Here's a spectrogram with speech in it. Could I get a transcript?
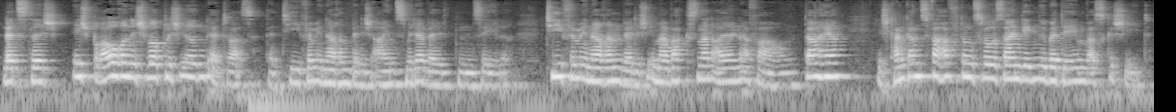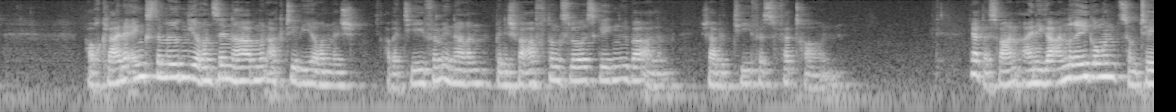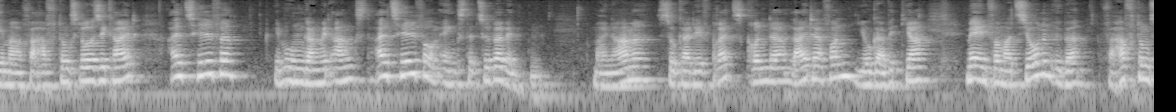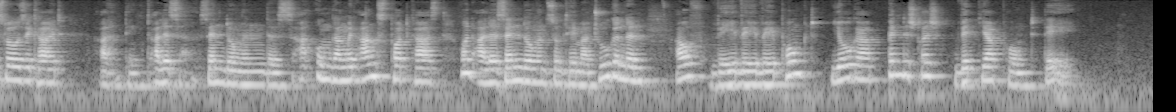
Letztlich, ich brauche nicht wirklich irgendetwas, denn tief im Inneren bin ich eins mit der Weltenseele. Tief im Inneren werde ich immer wachsen an allen Erfahrungen. Daher Ich kann ganz verhaftungslos sein gegenüber dem, was geschieht. Auch kleine Ängste mögen ihren Sinn haben und aktivieren mich. Aber tief im Inneren bin ich verhaftungslos gegenüber allem. Ich habe tiefes Vertrauen. Ja, das waren einige Anregungen zum Thema Verhaftungslosigkeit als Hilfe im Umgang mit Angst, als Hilfe, um Ängste zu überwinden. Mein Name Sukadev Bretz, Gründer, Leiter von Yoga Vidya. Mehr Informationen über Verhaftungslosigkeit, alle Sendungen des Umgang mit Angst Podcast und alle Sendungen zum Thema Tugenden auf www.yoga-vidya.de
